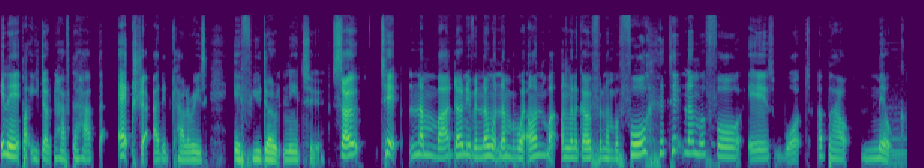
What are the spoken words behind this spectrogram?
in it, but you don't have to have the extra added calories if you don't need to. So tip number don't even know what number we're on but i'm going to go for number four tip number four is what about milk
